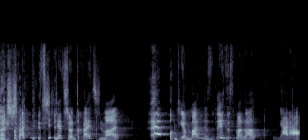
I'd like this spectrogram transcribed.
wahrscheinlich. Sich jetzt schon 13 Mal. Und ihr Mann das jedes Mal sagt, Gerda,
